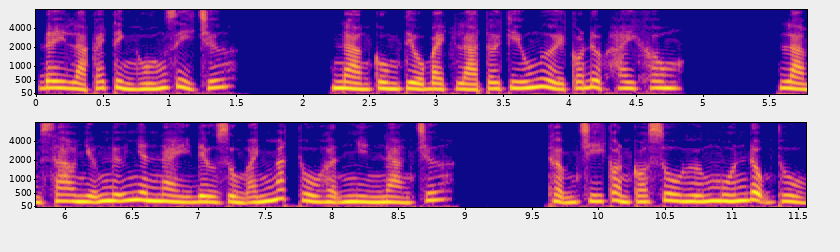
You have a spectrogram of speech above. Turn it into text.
đây là cái tình huống gì chứ? Nàng cùng tiểu bạch là tới cứu người có được hay không? Làm sao những nữ nhân này đều dùng ánh mắt thù hận nhìn nàng chứ? Thậm chí còn có xu hướng muốn động thủ.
